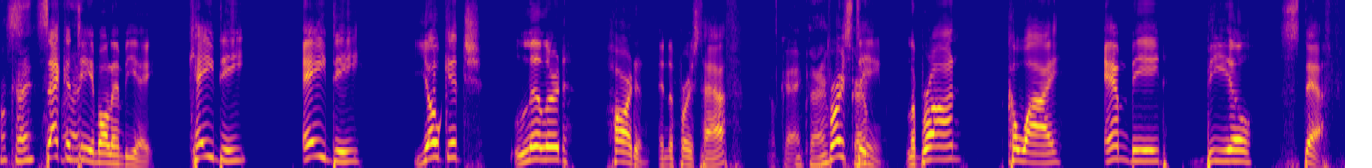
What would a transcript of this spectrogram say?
Okay. Second All right. team All NBA: KD, AD, Jokic, Lillard, Harden in the first half. Okay. Okay. First okay. team: LeBron, Kawhi, Embiid, Beal, Steph.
